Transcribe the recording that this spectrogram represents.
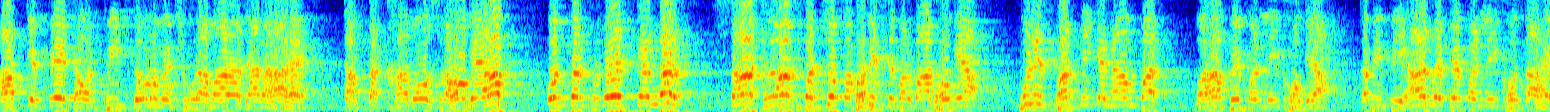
आपके पेट और पीठ दोनों में छुरा मारा जा रहा है। कब तक खामोश रहोगे आप। उत्तर प्रदेश के अंदर 60 लाख बच्चों का भविष्य बर्बाद हो गया। पुलिस भर्ती के नाम पर वहाँ पेपर लीक हो गया। कभी बिहार में पेपर लीक होता है,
